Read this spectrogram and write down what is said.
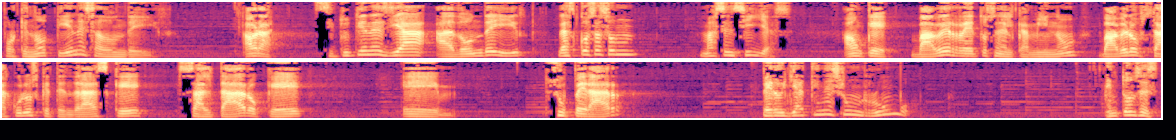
porque no tienes a dónde ir. Ahora, si tú tienes ya a dónde ir, las cosas son más sencillas. Aunque va a haber retos en el camino, va a haber obstáculos que tendrás que saltar o que eh, superar, pero ya tienes un rumbo. Entonces,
